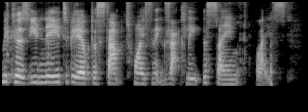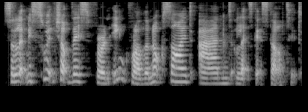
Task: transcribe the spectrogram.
because you need to be able to stamp twice in exactly the same place. So let me switch up this for an ink rather than oxide and let's get started.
